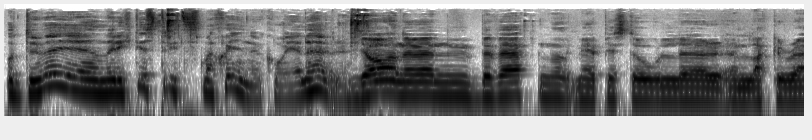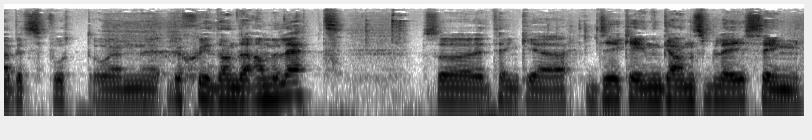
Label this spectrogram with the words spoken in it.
Och du är ju en riktig stridsmaskin nu KJ, eller hur? Ja, nu en beväpnad med pistoler, en Lucky Rabbits foot och en eh, beskyddande amulett. Så tänker jag dyka in guns blazing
